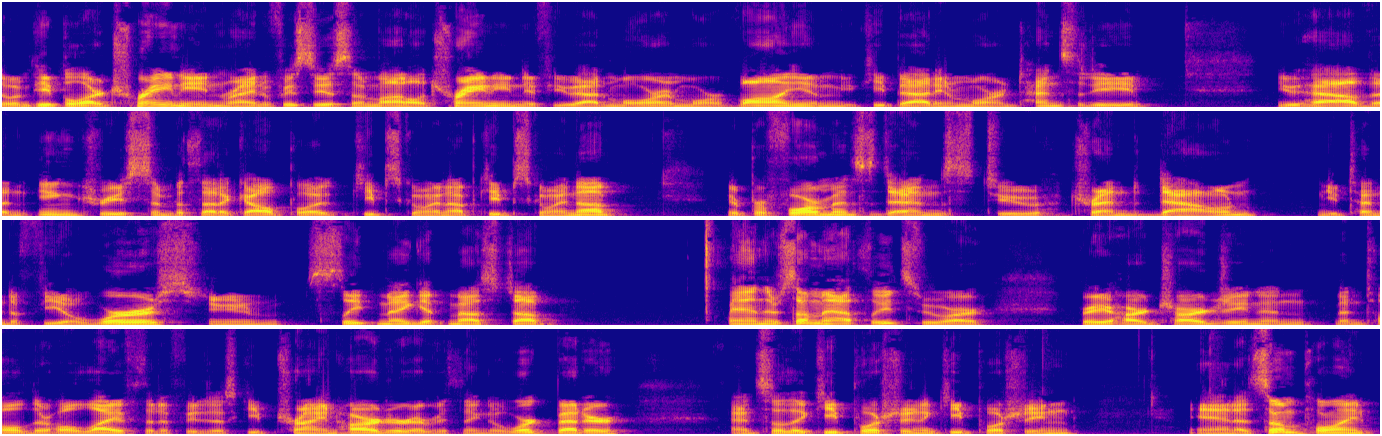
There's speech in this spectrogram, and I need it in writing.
So when people are training, right, if we see this in a model of training, if you add more and more volume, you keep adding more intensity, you have an increased sympathetic output, keeps going up, keeps going up. Your performance tends to trend down. You tend to feel worse. Your sleep may get messed up. And there's some athletes who are very hard charging and been told their whole life that if you just keep trying harder, everything will work better. And so they keep pushing and keep pushing. And at some point,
